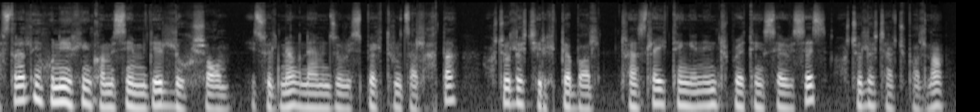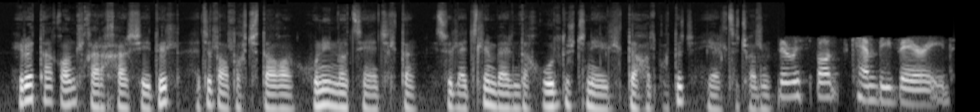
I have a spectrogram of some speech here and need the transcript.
Австралийн хүний эрхийн комиссийн мэдээлэл өгөх шугам эсвэл 1800 respect руу залгахдаа орчуулагч хэрэгтэй бол Translating and Interpreting Services орчуулагч авч болно. Хэрвээ та гомдол гаргахаар шийдвэл ажил олгогчтойгоо хүний нөөцийн ажилтан эсвэл ажлын байран дахь үйлдвэрчний эвлэлтэй холбогдож ярилцаж болно. The response can be varied.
